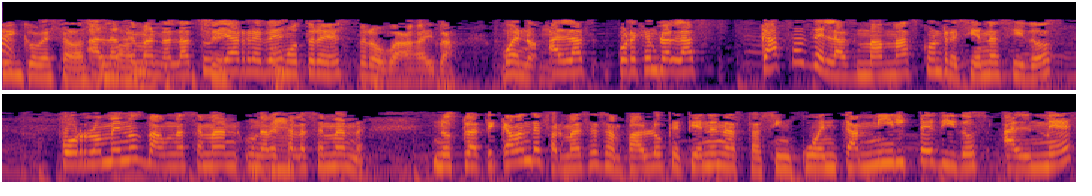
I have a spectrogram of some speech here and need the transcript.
Cinco veces a la semana. semana. ¿La tuya, Sí. Rebe? Como tres, pero va, ahí va. Bueno, a las, por ejemplo, a las casas de las mamás con recién nacidos, por lo menos va una semana, una vez a la semana. Nos platicaban de Farmacia San Pablo que tienen hasta 50 mil pedidos al mes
